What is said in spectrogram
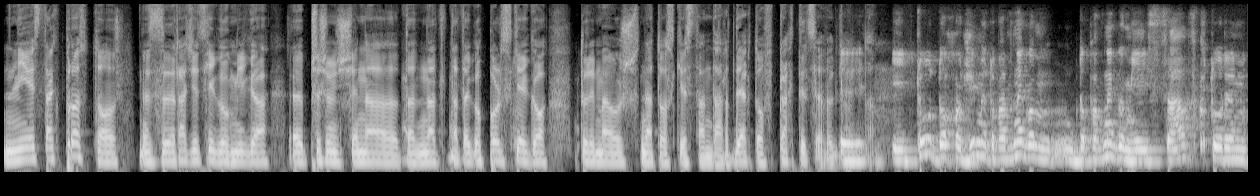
nie jest tak prosto z radzieckiego miga e, przesiąść się na, na, na tego polskiego, który ma już natowskie standardy. Jak to w praktyce wygląda? I, i tu dochodzimy do pewnego, do pewnego miejsca, w którym,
